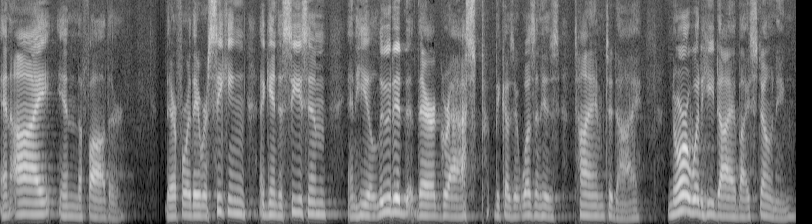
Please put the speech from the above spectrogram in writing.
and I in the Father. Therefore, they were seeking again to seize him, and he eluded their grasp because it wasn't his time to die, nor would he die by stoning.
